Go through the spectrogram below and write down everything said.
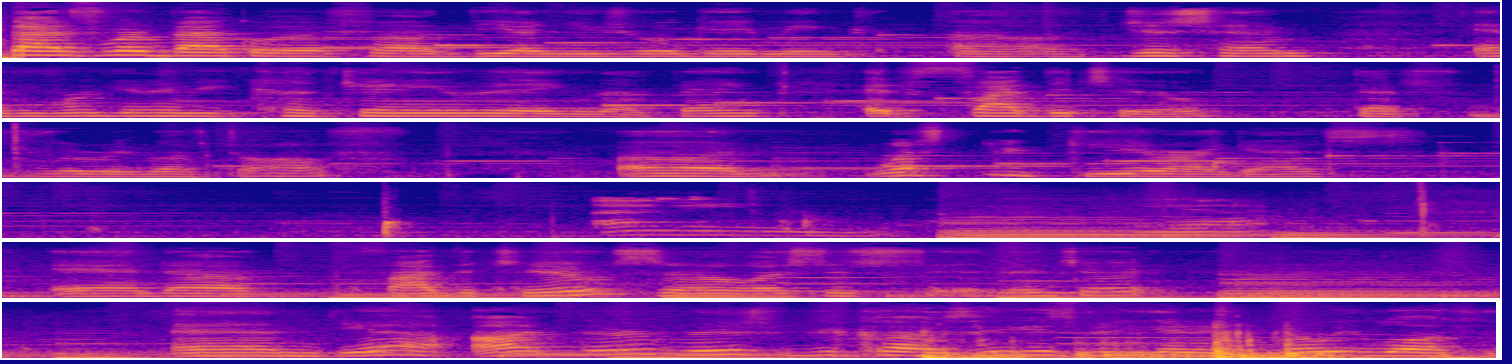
Guys, we're back with uh, the unusual gaming, uh, just him, and we're gonna be continuing the thing at five to two. That's where we left off. Um, let's do gear, I guess, I mean, yeah. and uh, five to two. So let's just get into it. And yeah, I'm nervous because he has been getting really lucky,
